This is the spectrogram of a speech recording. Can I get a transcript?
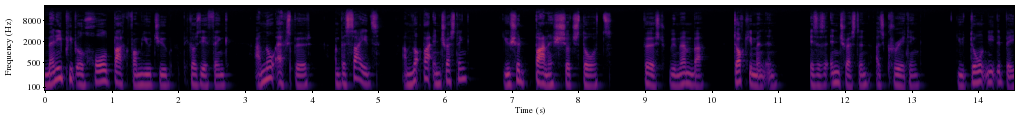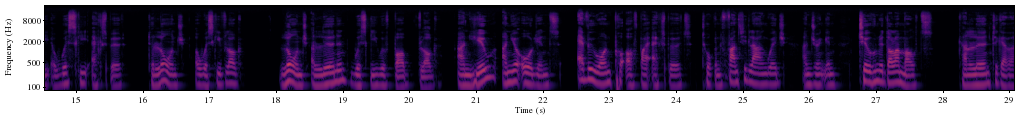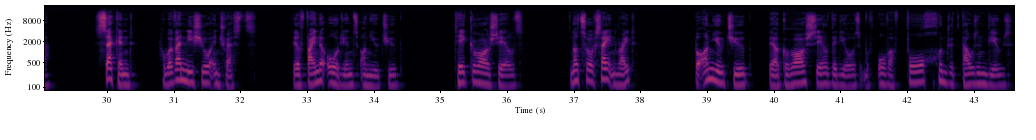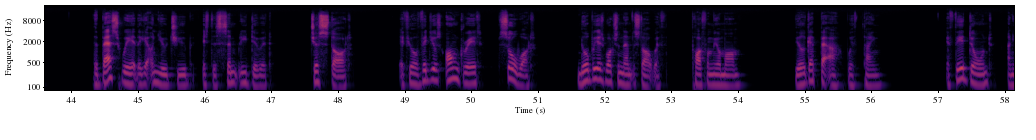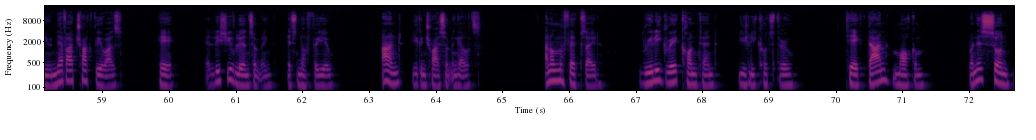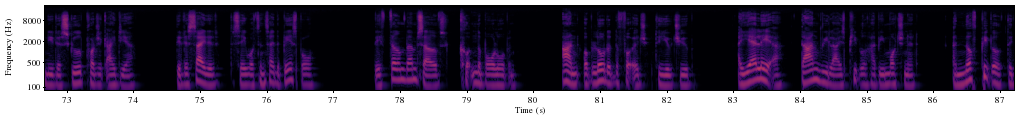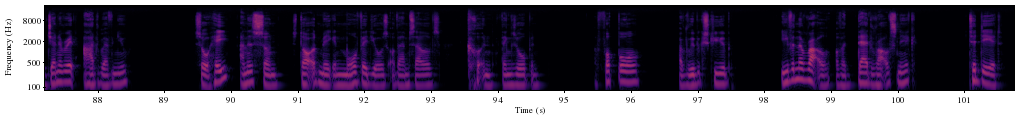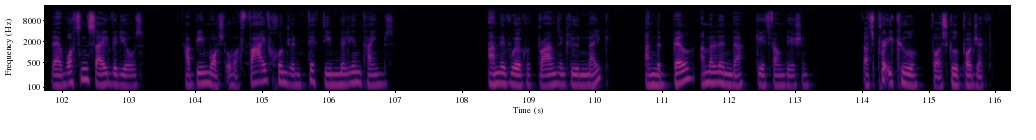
Many people hold back from YouTube because they think, I'm no expert, and besides, I'm not that interesting. You should banish such thoughts. First, remember, documenting is as interesting as creating. You don't need to be a whiskey expert to launch a whiskey vlog. Launch a Learning Whiskey with Bob vlog. And you and your audience, everyone put off by experts talking fancy language and drinking $200 malts, can learn together. Second, however niche your interests, they'll find an audience on YouTube. Take garage sales. Not so exciting, right? But on YouTube, there are garage sale videos with over 400,000 views. The best way to get on YouTube is to simply do it. Just start. If your videos aren't great, so what? Nobody is watching them to start with, apart from your mom. They'll get better with time. If they don't and you never attract viewers, hey, at least you've learned something. It's not for you. And you can try something else. And on the flip side, really great content usually cuts through. Take Dan Markham. When his son needed a school project idea, they decided to see what's inside the baseball. They filmed themselves cutting the ball open and uploaded the footage to YouTube. A year later, Dan realised people had been watching it, enough people to generate ad revenue. So he and his son started making more videos of themselves cutting things open a football, a Rubik's Cube, even the rattle of a dead rattlesnake. To date, their What's Inside videos have been watched over 550 million times. And they've worked with brands including Nike and the Bill and Melinda Gates Foundation. That's pretty cool for a school project.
